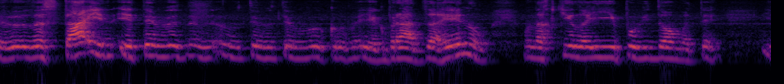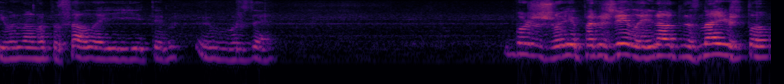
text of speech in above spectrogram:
е, листа, і, і тим, е, тим, тим, як брат загинув, вона хотіла її повідомити. І вона написала її тим е. Боже, що я пережила, і навіть не знаю, що,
